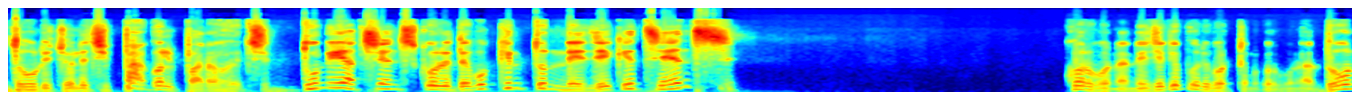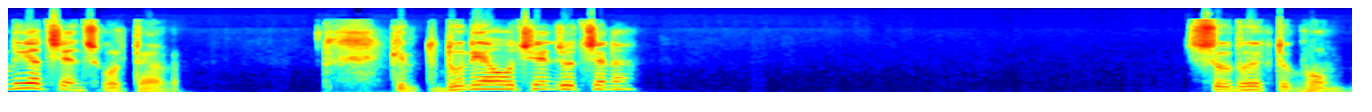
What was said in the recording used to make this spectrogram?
দৌড়ে চলেছি। পাগল পারা হয়েছে। দুনিয়া চেঞ্জ করে দেব, কিন্তু নিজেকে চেঞ্জ করব না। নিজেকে পরিবর্তন করব না। দুনিয়া চেঞ্জ করতে হবে। কিন্তু দুনিয়াও চেঞ্জ হচ্ছে না। শুধু একটু ঘুম।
